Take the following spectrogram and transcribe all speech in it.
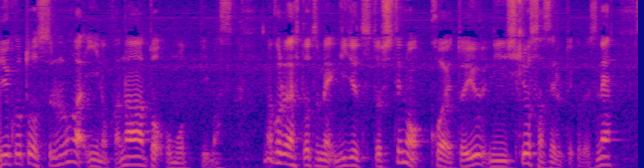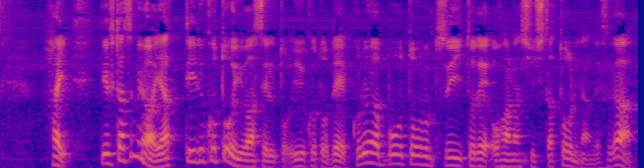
いうことをするのがいいのかなと思っています。まこれが1つ目、技術としての声という認識をさせるということですね。はい、で2つ目はやっていることを言わせるということでこれは冒頭のツイートでお話しした通りなんですが、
